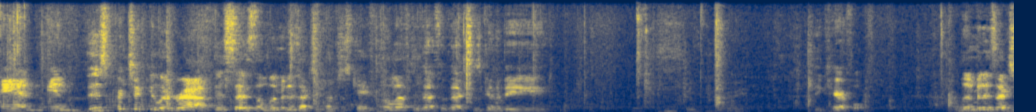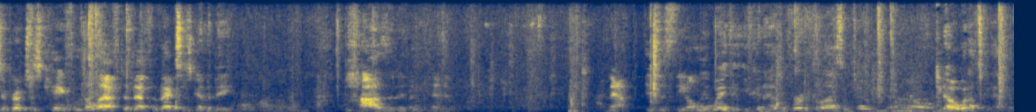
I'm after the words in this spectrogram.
And in this particular graph, this says the limit as x approaches k from the left of f of x is gonna be, be careful. Limit as x approaches k from the left of f of x is gonna be positive infinity. Now, is this the only way that you can have a vertical asymptote? no. No, what else could happen?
